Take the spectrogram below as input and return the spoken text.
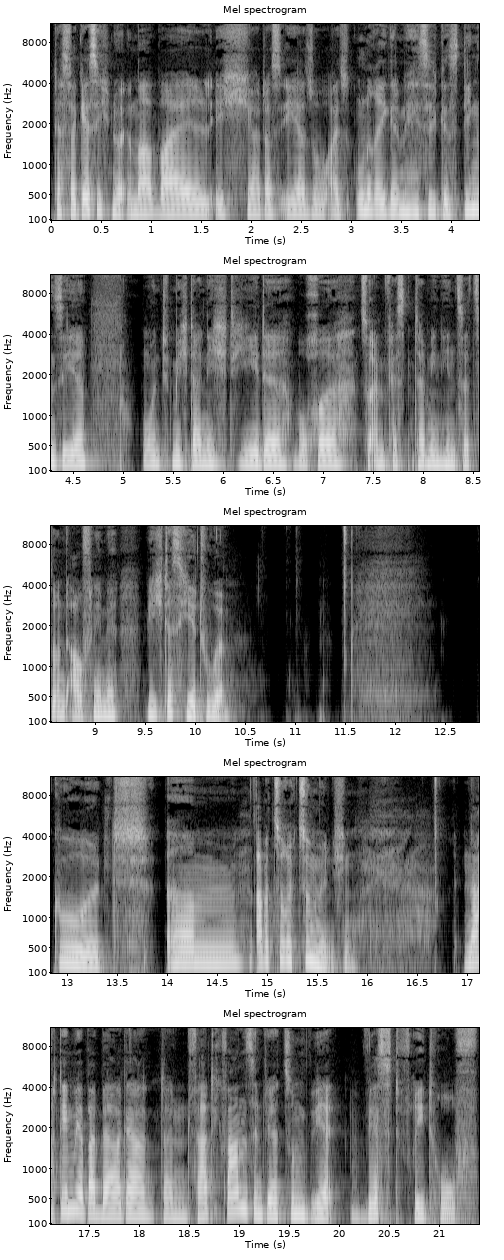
Das vergesse ich nur immer, weil ich ja das eher so als unregelmäßiges Ding sehe und mich da nicht jede Woche zu einem festen Termin hinsetze und aufnehme, wie ich das hier tue. Gut, ähm, aber zurück zu München. Nachdem wir bei Berger dann fertig waren, sind wir zum Westfriedhof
